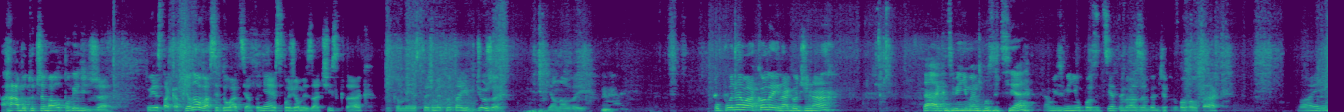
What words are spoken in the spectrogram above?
Aha, bo tu trzeba opowiedzieć, że tu jest taka pionowa sytuacja. To nie jest poziomy zacisk, tak? Tylko my jesteśmy tutaj w dziurze pionowej. Upłynęła kolejna godzina. Tak, zmieniłem pozycję. Kamil zmienił pozycję, tym razem będzie próbował tak. No i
